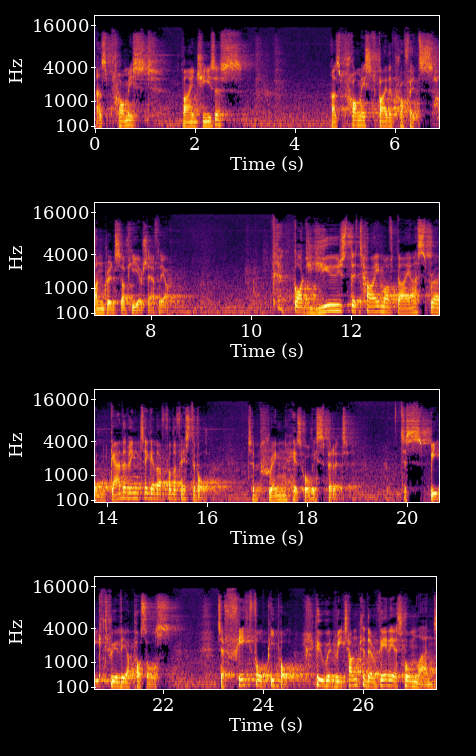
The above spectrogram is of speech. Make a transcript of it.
As promised by Jesus, as promised by the prophets hundreds of years earlier. God used the time of diaspora gathering together for the festival to bring His Holy Spirit, to speak through the apostles to faithful people who would return to their various homelands,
